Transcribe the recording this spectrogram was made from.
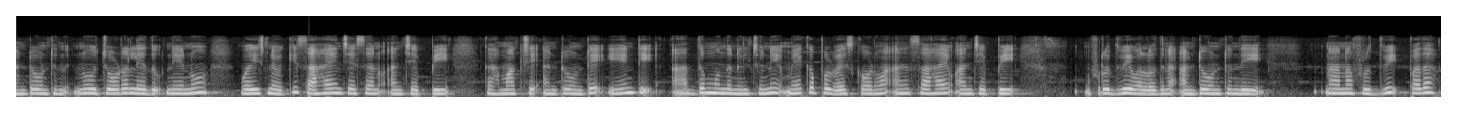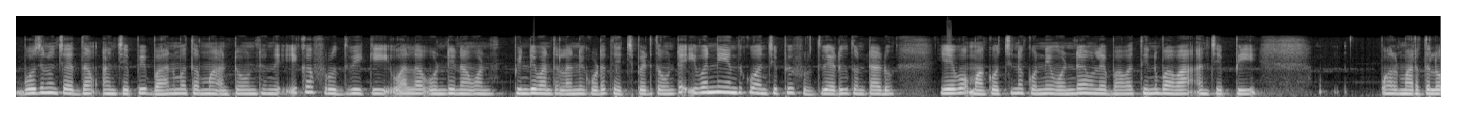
అంటూ ఉంటుంది. నువ్వు చూడలేదు నేను వైష్ణవికి సహాయం చేశాను అని చెప్పి కామాక్షి అంటూ ఉంటే ఏంటి అద్దం ముందు నిల్చుని మేకప్లు వేసుకోవడం సహాయం అని చెప్పి పృథ్వీ వాళ్ళ వదిన అంటూ ఉంటుంది. నాన్న పృథ్వీ పద భోజనం చేద్దాం అని చెప్పి భానుమతమ్మ అంటూ ఉంటుంది. ఇక పృథ్వీకి వాళ్ళ వండిన వం పిండి వంటలన్నీ కూడా తెచ్చి పెడుతూ ఉంటే ఇవన్నీ ఎందుకు? అని చెప్పి పృథ్వీ అడుగుతుంటాడు. ఏవో మాకు వచ్చిన కొన్ని వండాంలే బావా తిను బావా అని చెప్పి మరదలు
